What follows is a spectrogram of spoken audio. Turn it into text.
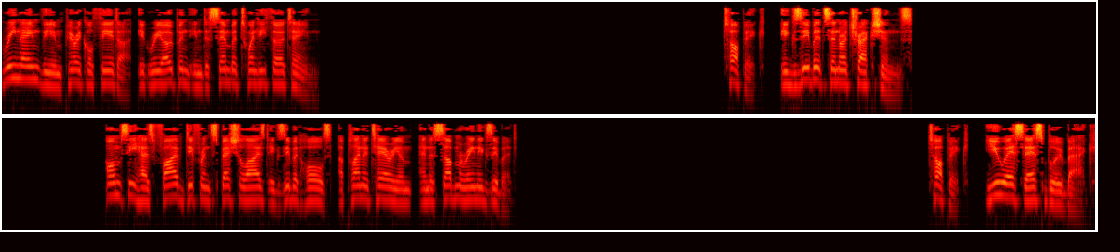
Renamed the Empirical Theatre, it reopened in December 2013. Topic: Exhibits and attractions. OMSI has five different specialized exhibit halls, a planetarium, and a submarine exhibit. USS Blueback USS Blueback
